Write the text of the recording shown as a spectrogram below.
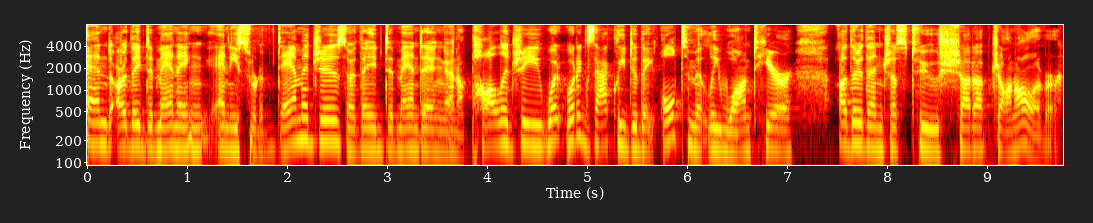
And are they demanding any sort of damages? Are they demanding an apology? What what exactly do they ultimately want here other than just to shut up John Oliver?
